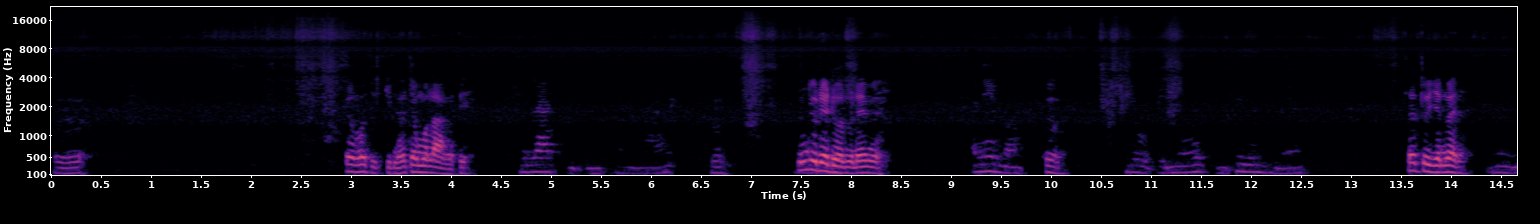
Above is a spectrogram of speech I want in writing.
เออเรื่องเขาสิกินเขาจะมาล้างกันติเวลากินอันนั้นมันอยู่ได้โดนมาได้ไหมอันนี้บ่เอออยู่เป็นมื้อเป็นคืนเนี่ยใส่ตู้เย็นไว้นะอืม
